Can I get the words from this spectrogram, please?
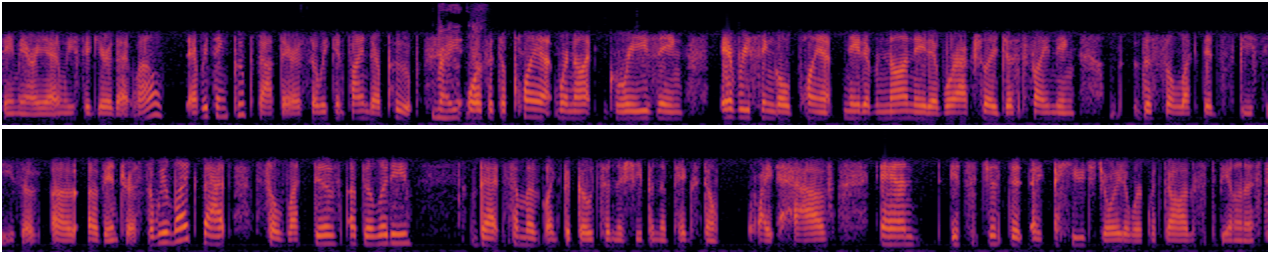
same area, and we figure that well, everything poops out there, so we can find their poop. Right. Or if it's a plant, we're not grazing every single plant, native and non-native. We're actually just finding the selected species of uh, of interest. So we like that selective ability that some of like the goats and the sheep and the pigs don't quite have. And it's just a, a, a, huge joy to work with dogs to be honest.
